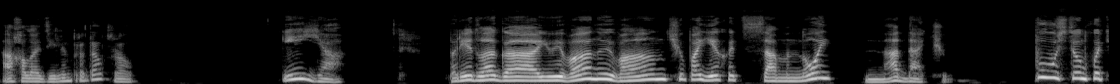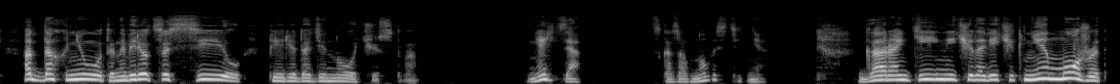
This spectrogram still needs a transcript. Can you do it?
А Холодилин продолжал. — И я предлагаю Ивану Ивановичу поехать со мной на дачу. Пусть он хоть отдохнет и наберется сил перед одиночеством. — Нельзя, — сказал новости дня. Гарантийный человечек не может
